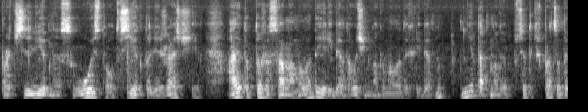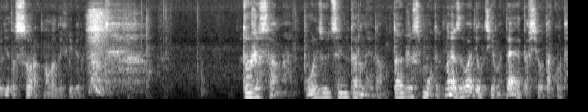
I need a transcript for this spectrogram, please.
про целебные свойства, вот все, кто лежащие, а это то же самое, молодые ребята, очень много молодых ребят, ну, не так много, все-таки в процентах где-то 40 молодых ребят. То же самое, пользуются интернетом, также смотрят. Ну, я заводил темы, да, это все так вот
